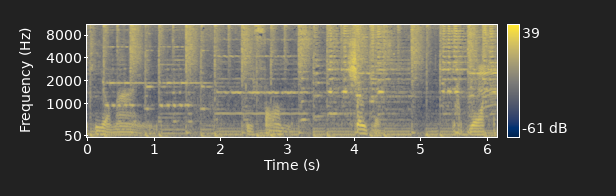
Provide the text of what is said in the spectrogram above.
empty your mind. Be formless, shapeless, like water.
